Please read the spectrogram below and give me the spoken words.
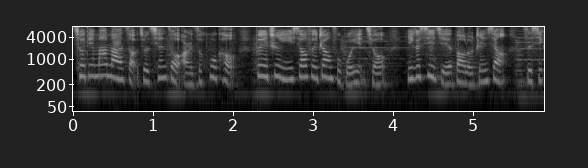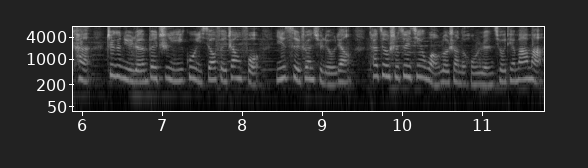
秋天妈妈早就迁走儿子户口，被质疑消费丈夫博眼球。一个细节暴露真相，仔细看，这个女人被质疑故意消费丈夫，以此赚取流量。她就是最近网络上的红人秋天妈妈。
